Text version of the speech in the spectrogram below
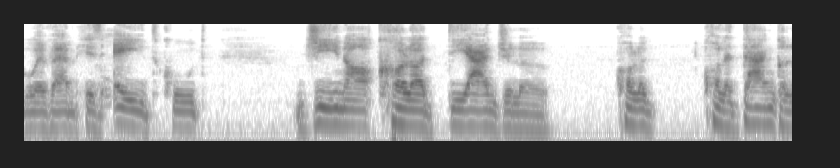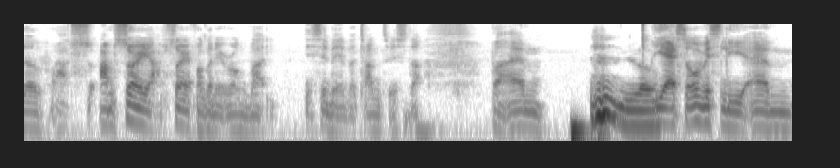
with um, his aide called Gina Coladiangelo. Colad Coladangelo. I'm s- I'm sorry, I'm sorry if I got it wrong, but it's a bit of a tongue twister. But um, yeah, so obviously, um,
